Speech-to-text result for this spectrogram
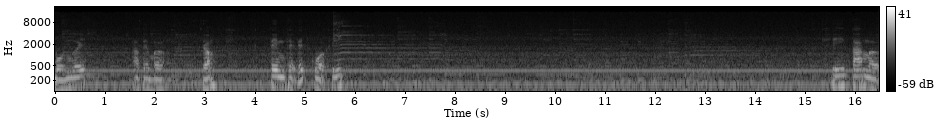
bốn mươi atm chấm. Tìm thể tích của khí. Khi ta mở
